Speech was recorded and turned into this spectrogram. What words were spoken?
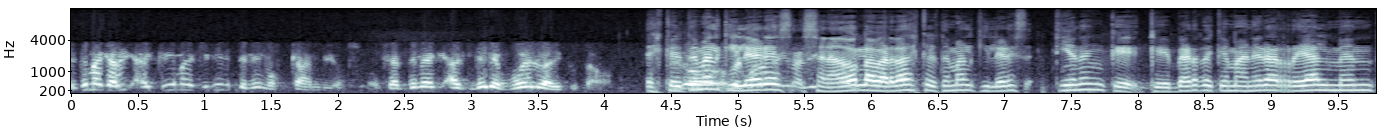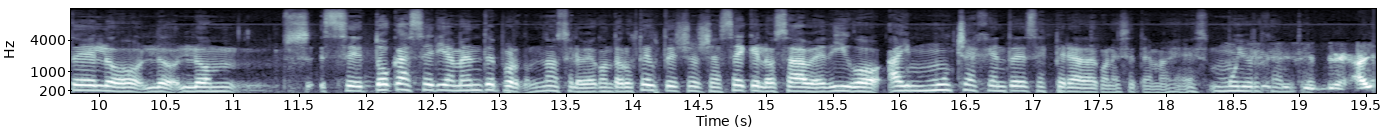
el tema que al tema alquiler tenemos cambios. O sea, el tema alquileres vuelve a diputado. Es que el tema alquileres, senador, la verdad es que el tema alquileres tienen que, ver de qué manera realmente lo, se toca seriamente, porque no se lo voy a contar a usted, usted yo ya sé que lo sabe, digo, hay mucha gente desesperada con ese tema, es muy urgente. hay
